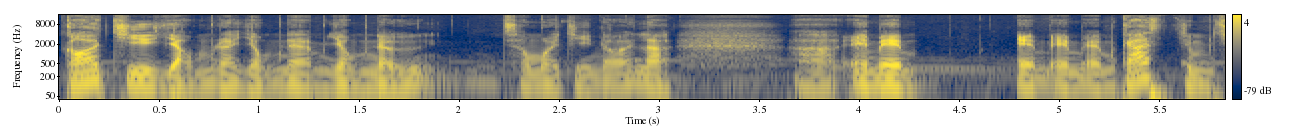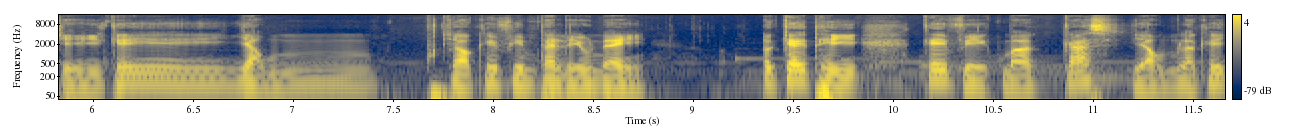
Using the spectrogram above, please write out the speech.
có chia giọng ra giọng nam giọng nữ. Xong rồi chị nói là à, em em em em em cast giùm chị cái giọng cho cái phim tài liệu này ok thì cái việc mà cast giọng là cái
